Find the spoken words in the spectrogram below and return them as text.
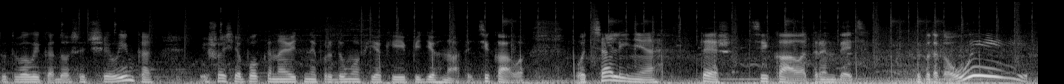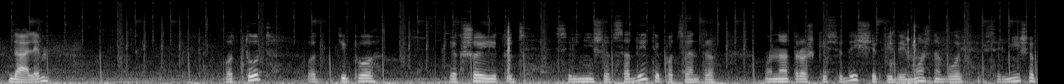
Тут велика досить щілинка, і щось я поки навіть не придумав, як її підігнати. Цікаво. Оця лінія теж цікава, трендець. Типу така уї. Далі. От тут, от, типу, якщо її тут сильніше всадити по центру, вона трошки сюди ще піде і можна було сильніше б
